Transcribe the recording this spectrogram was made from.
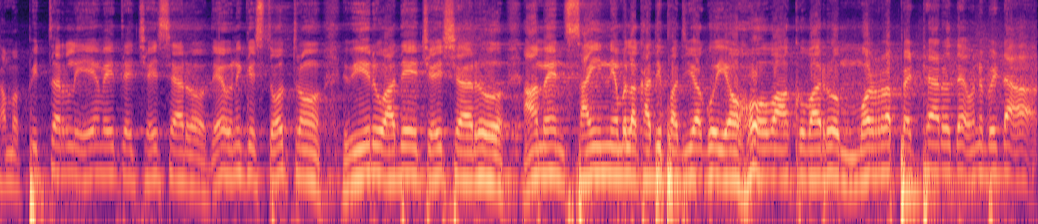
తమ పిత్తరులు ఏమైతే చేశారో దేవునికి స్తోత్రం వీరు అదే చేశారు. ఆమె సైన్యములకు అధిపతియగు యహోవాకు వారు మొర్ర పెట్టారు దేవుని బిడ్డ.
